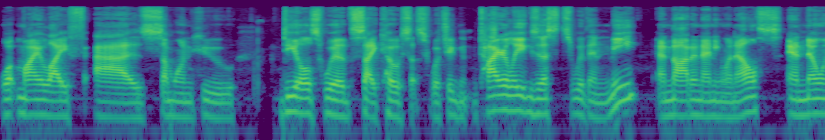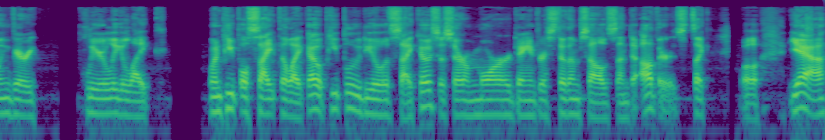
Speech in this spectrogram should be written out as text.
what my life as someone who deals with psychosis, which entirely exists within me and not in anyone else, and knowing very clearly, like, when people cite the like, oh, people who deal with psychosis are more dangerous to themselves than to others. It's like, well, yeah,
